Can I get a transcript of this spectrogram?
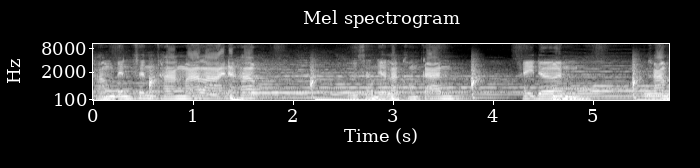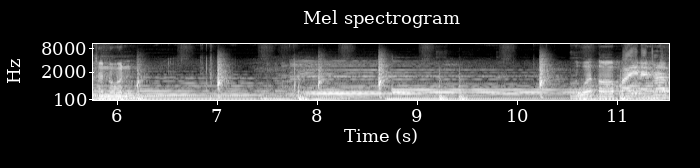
ทำเป็นเส้นทางม้าลายนะครับ หรือสัญลักษณ์ของการให้เดินข้ามถนน ตัวต่อไปนะครับ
